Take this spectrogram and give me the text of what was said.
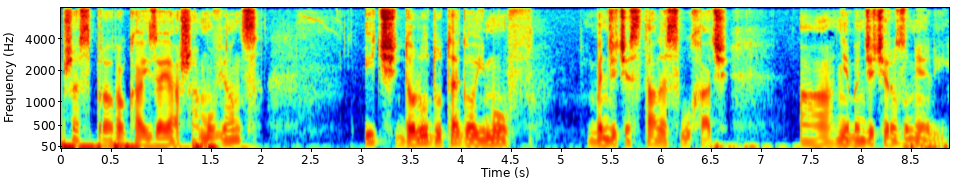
przez proroka Izajasza, mówiąc: Idź do ludu tego i mów. Będziecie stale słuchać, a nie będziecie rozumieli.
